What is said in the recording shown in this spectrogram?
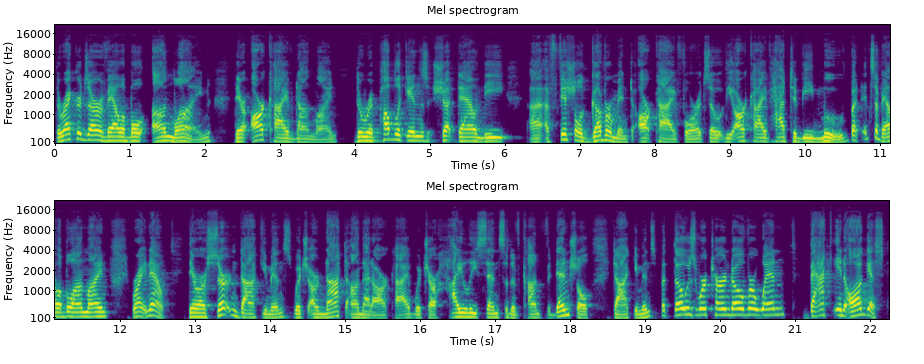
the records are available online, they're archived online. The Republicans shut down the uh, official government archive for it. So the archive had to be moved, but it's available online right now. There are certain documents which are not on that archive, which are highly sensitive, confidential documents, but those were turned over when back in August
